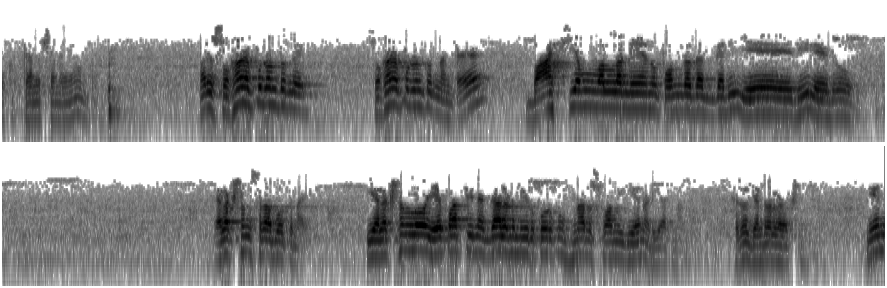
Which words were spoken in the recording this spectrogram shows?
ఒక టెన్షనే ఉంటుంది. మరి సుఖం ఎప్పుడు ఉంటుంది సుఖం ఎప్పుడు ఉంటుందంటే బాహ్యం వల్ల నేను పొందదగ్గది ఏదీ లేదు. ఎలక్షన్స్ రాబోతున్నాయి. ఈ ఎలక్షన్లో ఏ పార్టీ నెగ్గాలని మీరు కోరుకుంటున్నారు స్వామీజీ అని అడిగారు నాకు ఏదో జనరల్ ఎలక్షన్. నేను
